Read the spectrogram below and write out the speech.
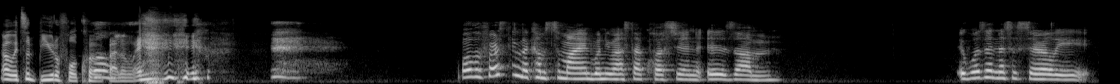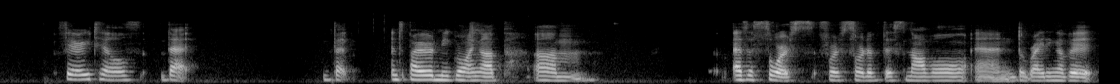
oh, it's a beautiful quote, well, by the way. well, the first thing that comes to mind when you ask that question is um, it wasn't necessarily fairy tales that that inspired me growing up. Um, as a source for sort of this novel and the writing of it.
